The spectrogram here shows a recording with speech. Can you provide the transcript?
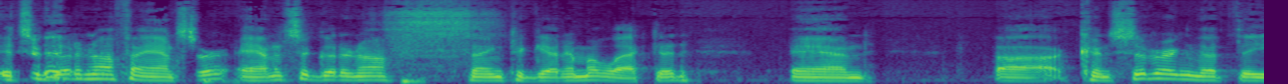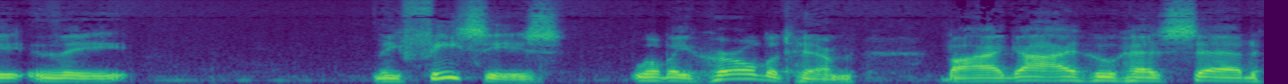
It's a good enough answer, and it's a good enough thing to get him elected. And uh, considering that the the the feces will be hurled at him by a guy who has said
